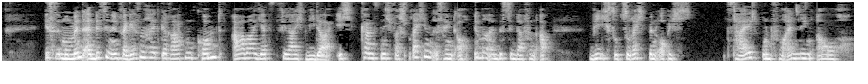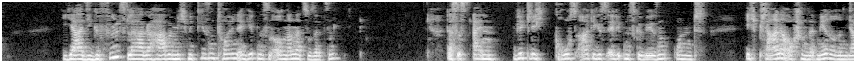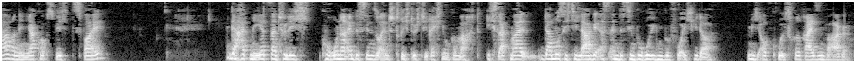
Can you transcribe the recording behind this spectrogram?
Ist im Moment ein bisschen in Vergessenheit geraten, kommt aber jetzt vielleicht wieder. Ich kann es nicht versprechen. Es hängt auch immer ein bisschen davon ab, wie ich so zurecht bin, ob ich Zeit und vor allen Dingen auch ja die Gefühlslage habe, mich mit diesen tollen Ergebnissen auseinanderzusetzen. Das ist ein wirklich großartiges Erlebnis gewesen und ich plane auch schon seit mehreren Jahren den Jakobsweg 2. Da hat mir jetzt natürlich Corona ein bisschen so einen Strich durch die Rechnung gemacht. Ich sag mal, da muss ich die Lage erst ein bisschen beruhigen, bevor ich wieder mich auf größere Reisen wage.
